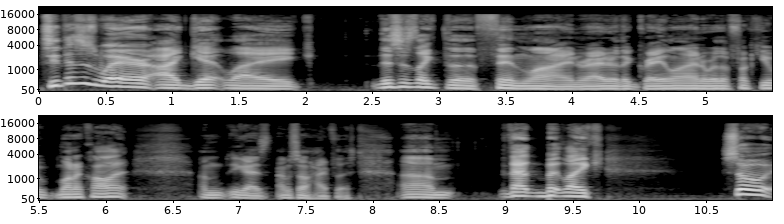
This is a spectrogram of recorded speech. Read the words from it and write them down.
See, this is where I get like this is like the thin line, right, or the gray line, or where the fuck you want to call it. Um, you guys, I'm so hyped for this. Um, that but like so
